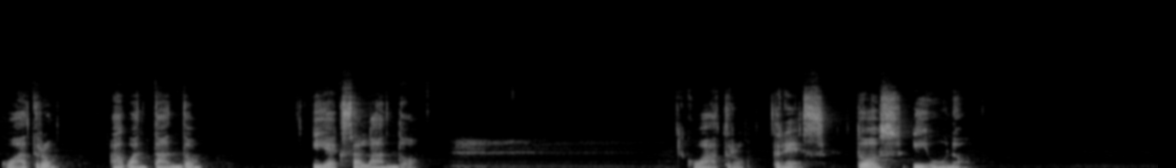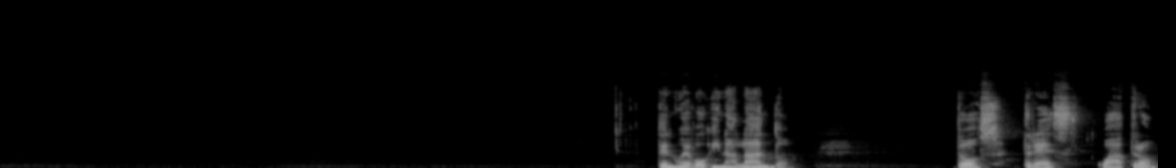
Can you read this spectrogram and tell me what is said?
cuatro, aguantando y exhalando. Cuatro, tres, dos y uno. De nuevo inhalando. Dos, tres, cuatro,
